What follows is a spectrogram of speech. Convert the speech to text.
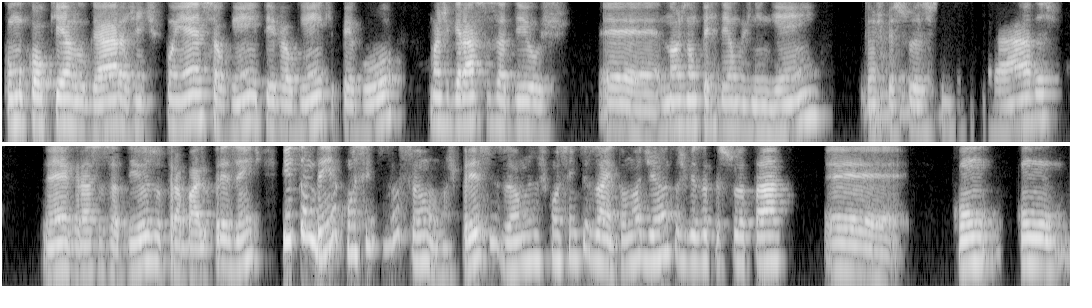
como qualquer lugar, a gente conhece alguém, teve alguém que pegou, mas graças a Deus é, nós não perdemos ninguém, então as pessoas estão preparadas né? graças a Deus, o trabalho presente e também a conscientização. Nós precisamos nos conscientizar. Então, não adianta, às vezes, a pessoa estar tá, é, com, com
